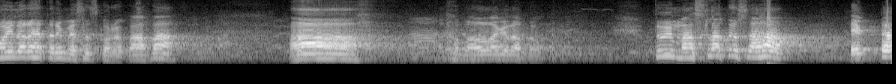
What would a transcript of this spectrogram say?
মহিলারা হাতে মেসেজ করে আপা আহ ভালো লাগে না তো। তুই মাসলাতে সাহা একটা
